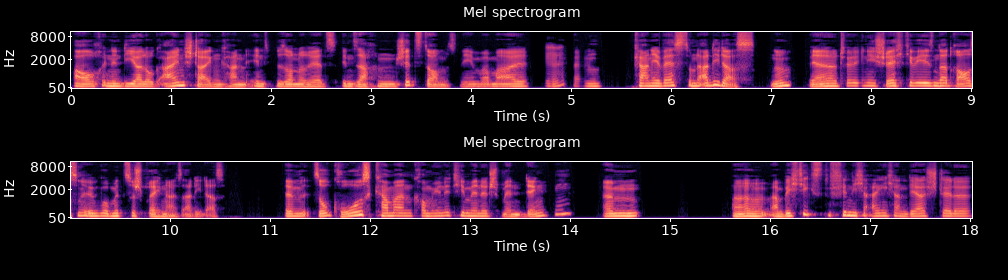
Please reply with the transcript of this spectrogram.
auch in den Dialog einsteigen kann, insbesondere jetzt in Sachen Shitstorms. Nehmen wir mal mhm. ähm, Kanye West und Adidas. Ne? Wäre natürlich nicht schlecht gewesen, da draußen irgendwo mitzusprechen als Adidas. Ähm, so groß kann man Community Management denken. Ähm, äh, am wichtigsten finde ich eigentlich an der Stelle,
